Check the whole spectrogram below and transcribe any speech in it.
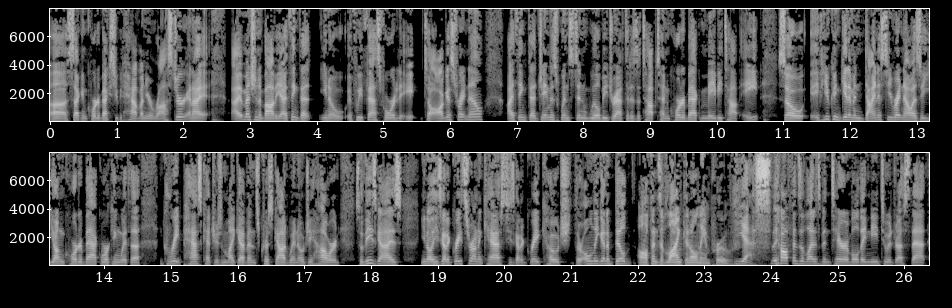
uh, second quarterbacks you could have on your roster. And I I mentioned to Bobby, I think that you know if we fast forward to, to August right now, I think that Jameis Winston will be drafted as a top 10 quarterback, maybe top eight. So if you can get him in dynasty right now as a young quarterback working with a great pass catchers, Mike Evans, Chris Godwin, OJ Howard. So these guys, you know, he's got a great surrounding cast. He's got a great coach. They're only going to build. Offensive line can only improve. Yes. The offensive line has been terrible. They need to address that.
